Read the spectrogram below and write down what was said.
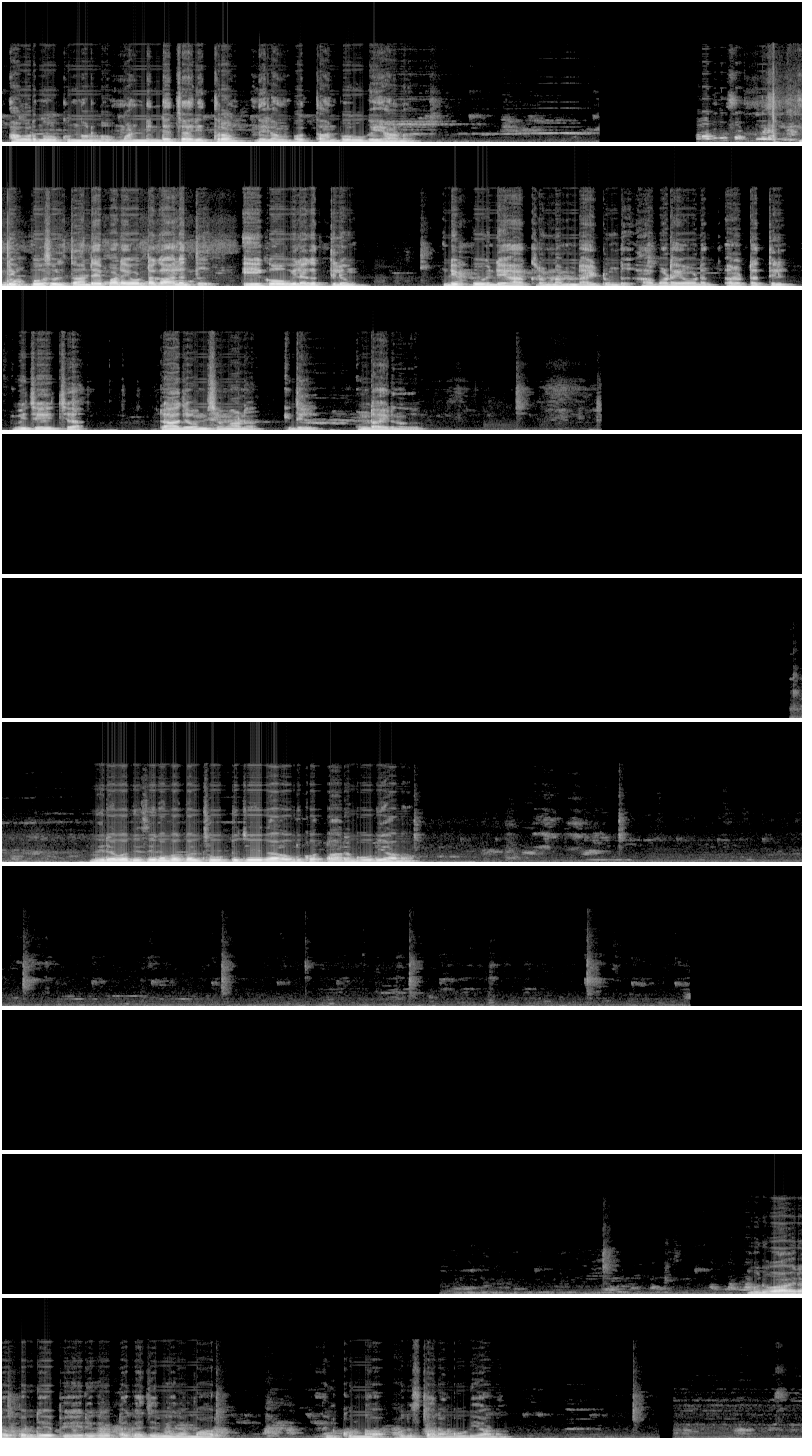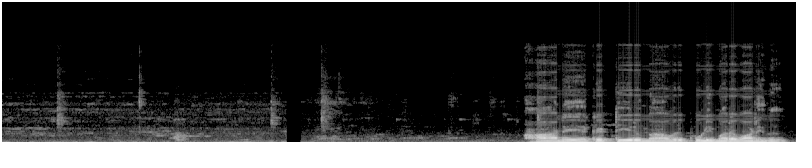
അവർ നോക്കുന്നുള്ളൂ. മണ്ണിന്റെ ചരിത്രം നിലം പൊത്താൻ പോവുകയാണ്. ടിപ്പു സുൽത്താന്റെ പടയോട്ട കാലത്ത് ഈ കോവിലകത്തിലും ടിപ്പുവിന്റെ ആക്രമണം ഉണ്ടായിട്ടുണ്ട് ആ പടയോട്ടത്തിൽ വിജയിച്ച രാജവംശമാണ് ഇതിൽ ഉണ്ടായിരുന്നത്. നിരവധി സിനിമകൾ ഷൂട്ട് ചെയ്ത ഒരു കൊട്ടാരം കൂടിയാണ്. ഗുരുവായൂരപ്പന്റെ പേരുകേട്ട ഗജവീരന്മാർ നിൽക്കുന്ന ഒരു സ്ഥലം കൂടിയാണ്. ആനയെ കെട്ടിയിരുന്ന ഒരു പുളിമരമാണിത്.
